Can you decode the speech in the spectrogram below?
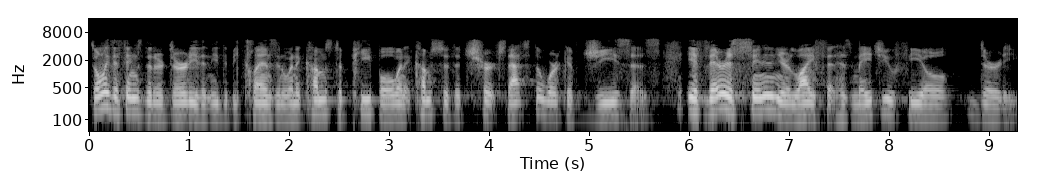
It's only the things that are dirty that need to be cleansed. And when it comes to people, when it comes to the church, that's the work of Jesus. If there is sin in your life that has made you feel dirty,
